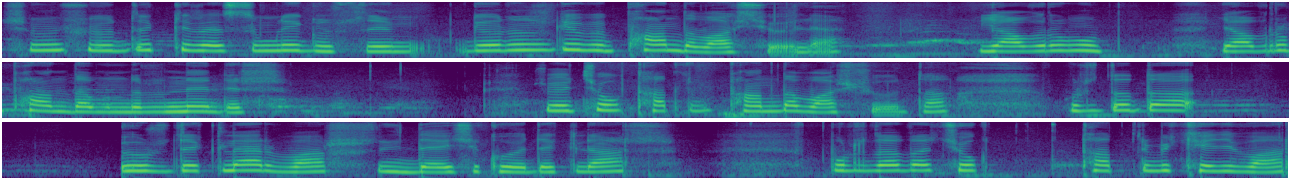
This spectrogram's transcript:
Şimdi şuradaki resimle göstereyim. Gördüğünüz gibi panda var şöyle. Yavru mu? Yavru panda mıdır nedir? Şöyle çok tatlı bir panda var şurada. Burada da ördekler var. Değişik ördekler. Burada da çok tatlı bir kedi var.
